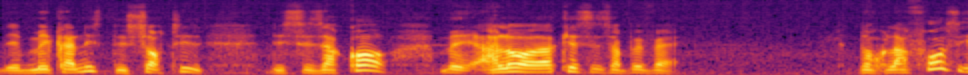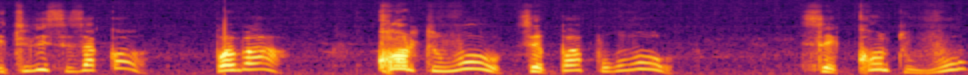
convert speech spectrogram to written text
des mécanismes de sortie de ces accords, mais alors qu'est-ce que ça peut faire? Donc la France utilise ces accords. Point barre. Contre vous, ce n'est pas pour vous. C'est contre vous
